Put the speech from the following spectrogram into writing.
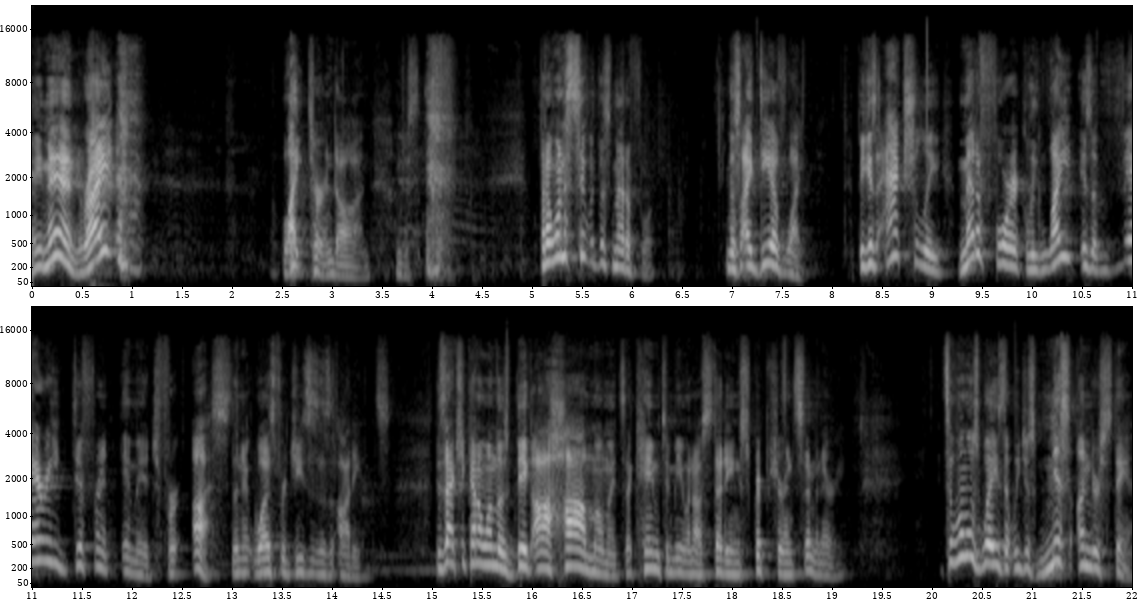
Amen, right? light turned on. I'm just but I want to sit with this metaphor, this idea of light. Because actually, metaphorically, light is a very different image for us than it was for Jesus' audience. This is actually kind of one of those big aha moments that came to me when I was studying scripture in seminary. It's one of those ways that we just misunderstand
